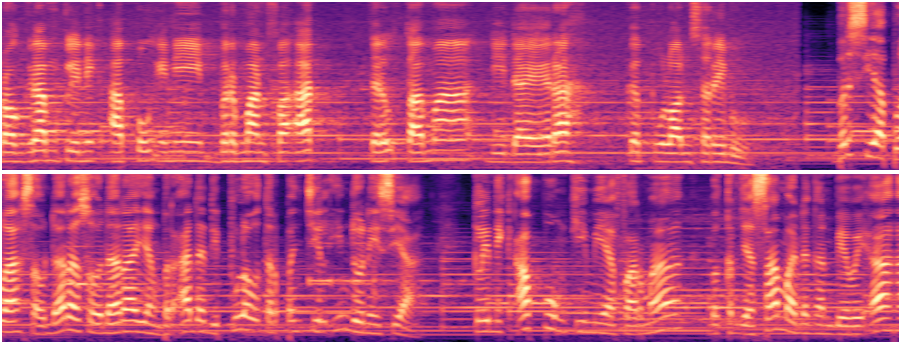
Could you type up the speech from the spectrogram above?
program klinik apung ini bermanfaat terutama di daerah Kepulauan Seribu. Bersiaplah saudara-saudara yang berada di pulau terpencil Indonesia Klinik Apung Kimia Farma bekerja sama dengan BWA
